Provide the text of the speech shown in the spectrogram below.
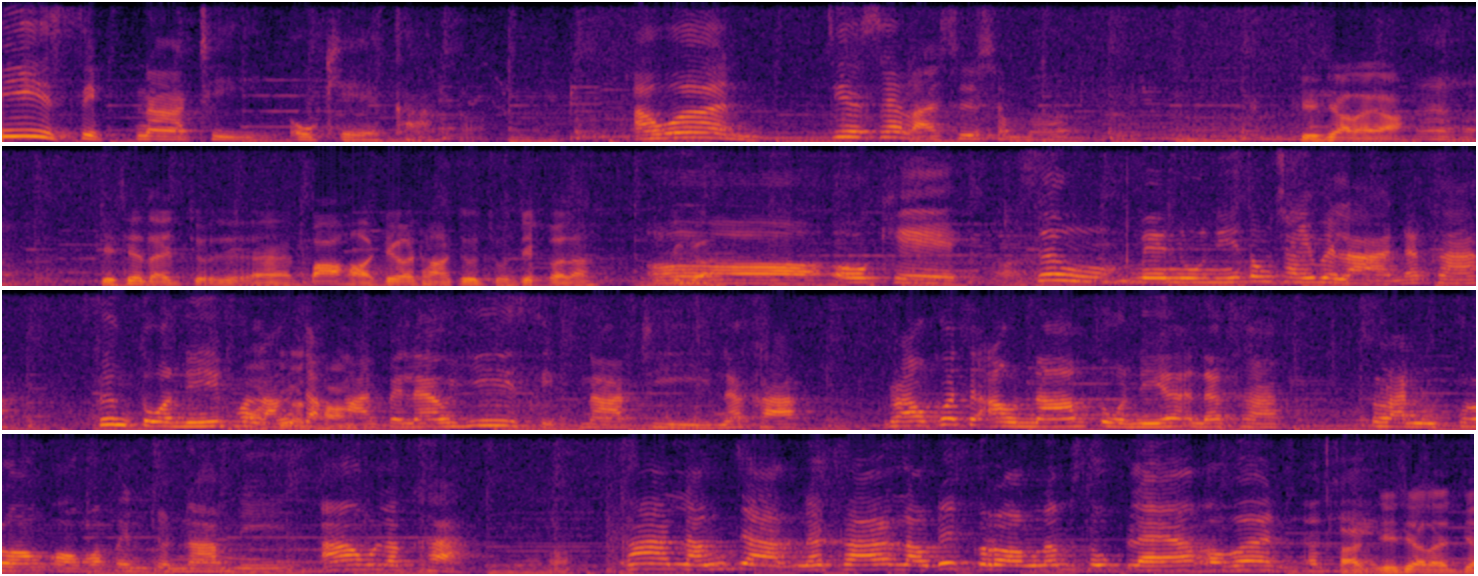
20 นาที โอเคค่ะอาเวินเจี๊ยเสียหลายซื้อสมอเจี๊ยเสียอะไรอะ 接下来就呃煲好这个汤就煮这个了， อ๋อ 这个 โอเค ซึ่งเมนูนี้ต้องใช้เวลานะคะ ซึ่งตัวนี้พอหลังจากผ่านไปแล้ว 20 นาทีนะคะ เราก็จะเอาน้ำตัวนี้นะคะ กลั่นกรองออกมาเป็นจนน้ำนี้ เอาละค่ะ ค่ะหลังจากนะคะเราได้กรองน้ำซุปแล้วเอาเวนโอเค 啊，接下来加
